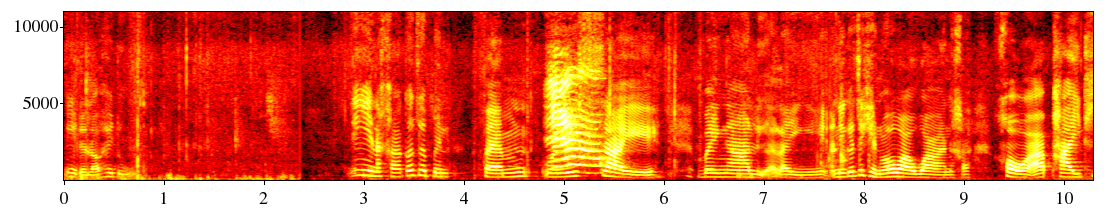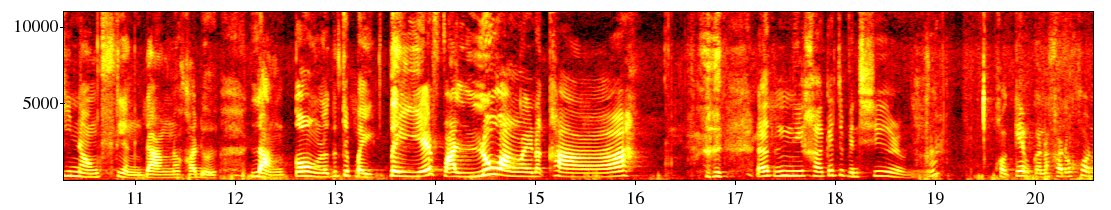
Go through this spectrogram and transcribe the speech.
นี่เดี๋ยวเราให้ดู นี่นะคะก็จะเป็นแฟ้มไว้ใส่ใบงานหรืออะไรอย่างนี้ อันนี้ก็จะเขียนว่าวาวานะคะ ขออภัยที่น้องเสียงดังนะคะ เดี๋ยวหลังกล้องแล้วก็จะไปตีให้ฟันล่วงเลยนะคะ แล้วนี่คะก็จะเป็นชื่อเรานะขอเก็บก่อนนะคะทุกคน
